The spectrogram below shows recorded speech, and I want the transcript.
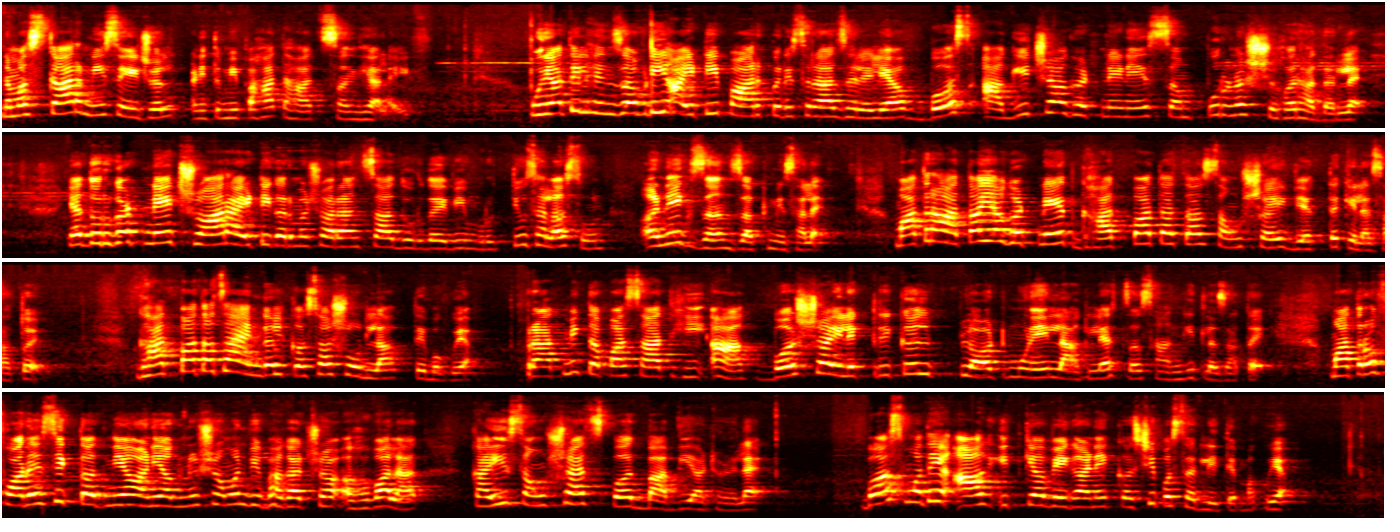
नमस्कार मी सेजल आणि तुम्ही पाहत आहात संध्या लाईव्ह पुण्यातील हिंजवडी आय टी पार्क परिसरात झालेल्या बस आगीच्या घटनेने संपूर्ण शहर हादरलंय. या दुर्घटनेत चार आय टी कर्मचाऱ्यांचा दुर्दैवी मृत्यू झाला असून अनेक जण जखमी झालाय मात्र आता या घटनेत घातपाताचा संशय व्यक्त केला जातोय. घातपाताचा अँगल कसा शोधला ते बघूया. प्राथमिक तपासात ही आग बसच्या इलेक्ट्रिकल प्लॉटमुळे लागल्याचं सांगितलं जात आहे मात्र फॉरेन्सिक तज्ज्ञ आणि अग्निशमन विभागाच्या अहवालात काही संशयास्पद बाबी आढळल्या आहेत बसमध्ये आग इतक्या वेगाने कशी पसरली ते बघूया.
